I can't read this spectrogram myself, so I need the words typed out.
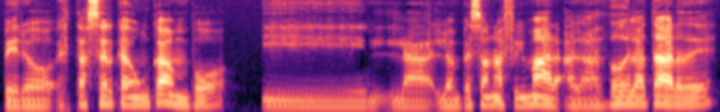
pero está cerca de un campo y la- lo empezaron a filmar a las 2 de la tarde,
